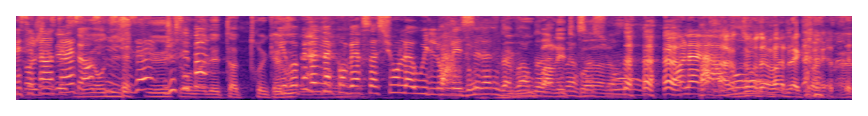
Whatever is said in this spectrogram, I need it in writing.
Mais c'était intéressant ce qu'il disait. discute, Je sais pas. des tas de trucs Ils reprennent la conversation là où ils l'ont laissé la Pardon d'avoir de la conversation. Oh. Pardon d'avoir de la conversation.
